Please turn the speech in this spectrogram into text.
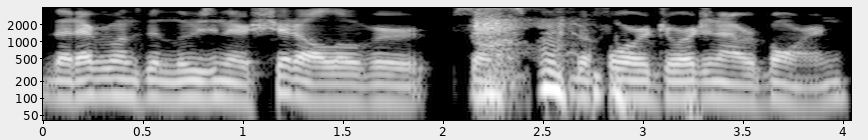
that everyone's been losing their shit all over since before George and I were born.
